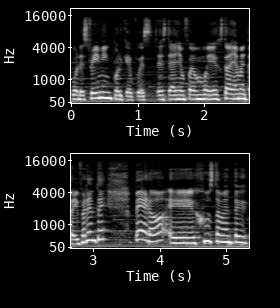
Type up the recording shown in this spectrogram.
por streaming porque pues este año fue muy extrañamente diferente, pero eh, justamente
